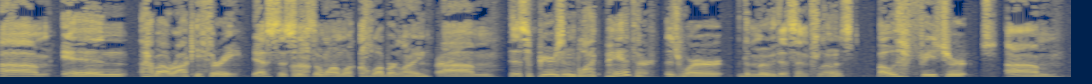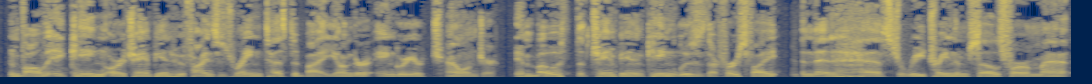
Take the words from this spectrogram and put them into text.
Um, in how about Rocky Three? Yes, this is the one with Clubber Lang. Um, this appears in Black Panther. Is where the movie that's influenced. Both features um, involve a king or a champion who finds his reign tested by a younger, angrier challenger. In both, the champion and king loses their first fight and then has to retrain themselves for a match,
